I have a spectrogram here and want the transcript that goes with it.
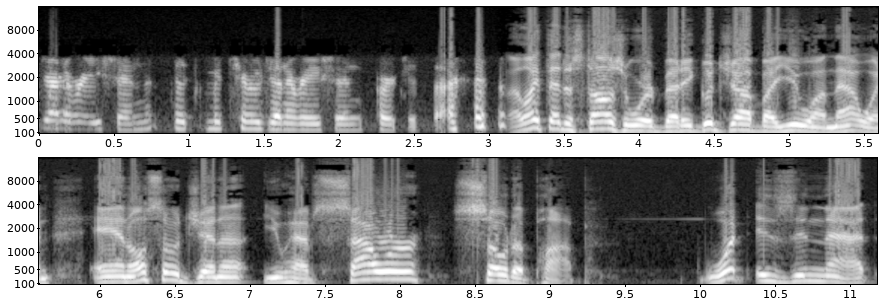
Generation, the mature generation purchased that. I like that nostalgia word, Betti. Good job by you on that one. And also, Jena, you have sour soda pop. What is in that,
